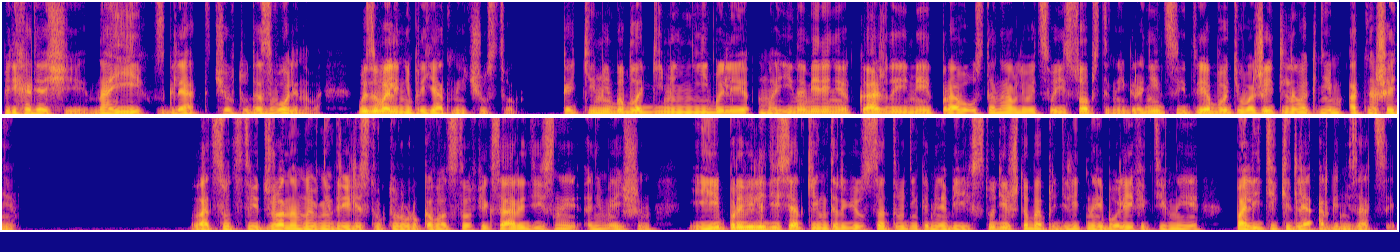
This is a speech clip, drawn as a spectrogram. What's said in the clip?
переходящие на их взгляд черту дозволенного, вызывали неприятные чувства. Какими бы благими ни были мои намерения, каждый имеет право устанавливать свои собственные границы и требовать уважительного к ним отношения. В отсутствие Джона мы внедрили структуру руководства в Pixar и Disney Animation и провели десятки интервью с сотрудниками обеих студий, чтобы определить наиболее эффективные политики для организации.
